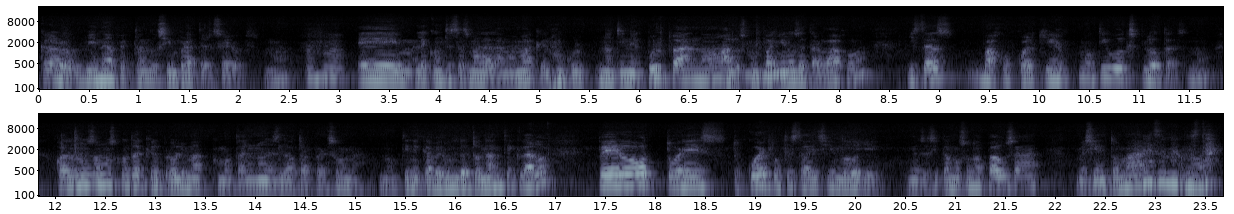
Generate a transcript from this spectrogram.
Claro, viene afectando siempre a terceros, ¿no? Eh, le contestas mal a la mamá que no, cul- no tiene culpa, ¿no? A los Ujú. compañeros de trabajo y estás bajo cualquier motivo explotas, ¿no? Cuando nos damos cuenta que el problema como tal no es la otra persona, ¿no? Tiene que haber un detonante, claro, pero tú eres, tu cuerpo te está diciendo, oye, necesitamos una pausa, me siento mal, Eso me ¿no? gusta.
